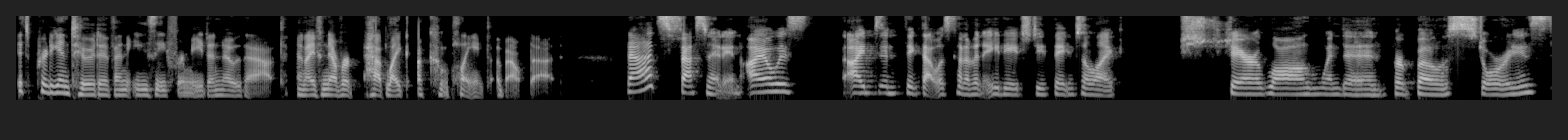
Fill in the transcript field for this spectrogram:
it's pretty intuitive and easy for me to know that. And I've never had like a complaint about that. That's fascinating. I always, I did think that was kind of an ADHD thing to like share long winded, verbose stories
